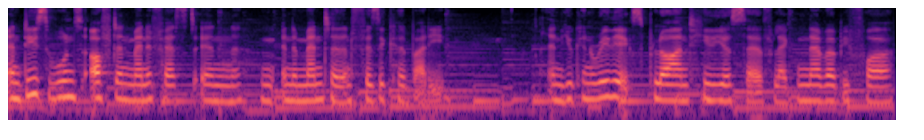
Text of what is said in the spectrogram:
And these wounds often manifest in, in the mental and physical body. And you can really explore and heal yourself like never before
